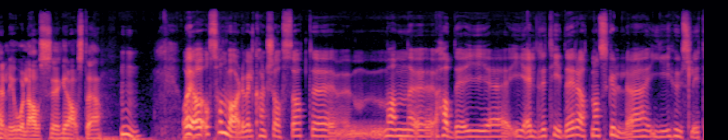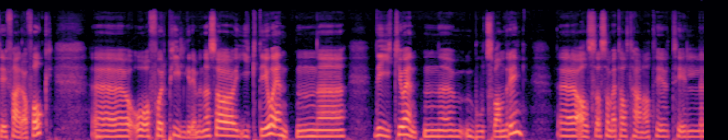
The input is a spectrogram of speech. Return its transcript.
Hellig Olavs gravsted. Mm. Og, og, sånn var det vel kanskje også at uh, man uh, hadde i, uh, i, eldre tider at man skulle gi husly til færa folk. Og for pilegrimene så gikk de jo enten De gikk jo enten uh, botsvandring, altså som et alternativ til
